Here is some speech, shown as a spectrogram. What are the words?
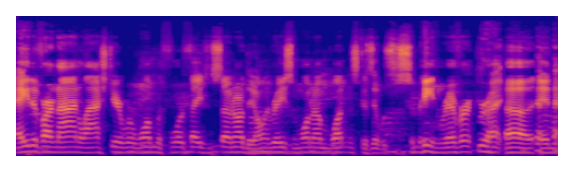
eight of our nine last year were won with forward facing sonar. The only reason one of them wasn't is because it was the Sabine River. Right. Uh, and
